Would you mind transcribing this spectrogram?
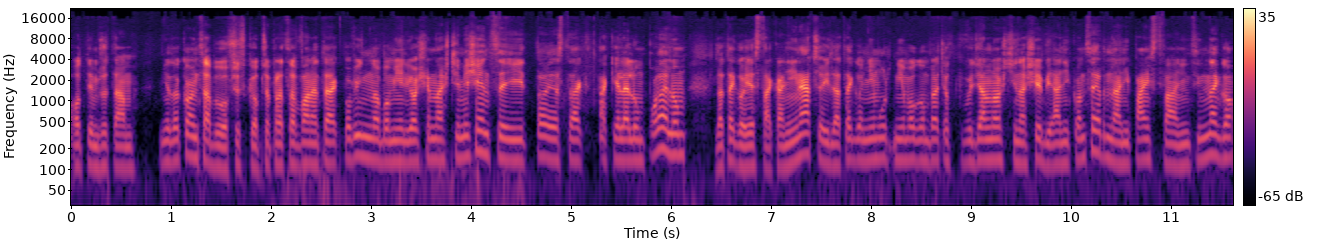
o tym, że tam nie do końca było wszystko przepracowane tak jak powinno, bo mieli 18 miesięcy i to jest tak, takie lelum polelum, dlatego jest tak, a nie inaczej, dlatego nie, nie mogą brać odpowiedzialności na siebie ani koncerny, ani państwa, ani nic innego,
